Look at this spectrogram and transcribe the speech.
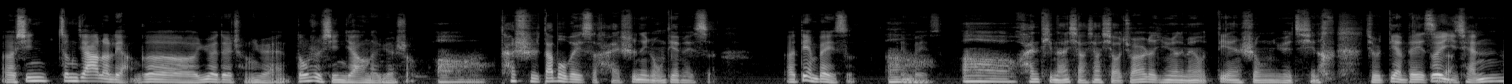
呃新增加了两个乐队成员，都是新疆的乐手。哦，他是 double bass 还是那种电贝斯？呃，电贝斯，电贝斯。哦，还挺难想象小娟的音乐里面有电声乐器呢，就是电贝斯。对，以前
